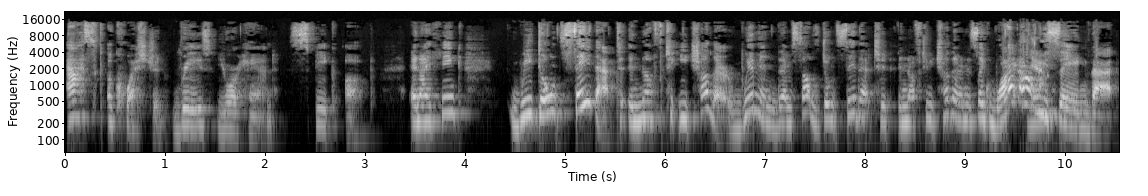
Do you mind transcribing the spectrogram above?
Ask a question. Raise your hand. Speak up. And I think we don't say that to enough to each other. Women themselves don't say that to enough to each other. And it's like, why aren't yeah. we saying that?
